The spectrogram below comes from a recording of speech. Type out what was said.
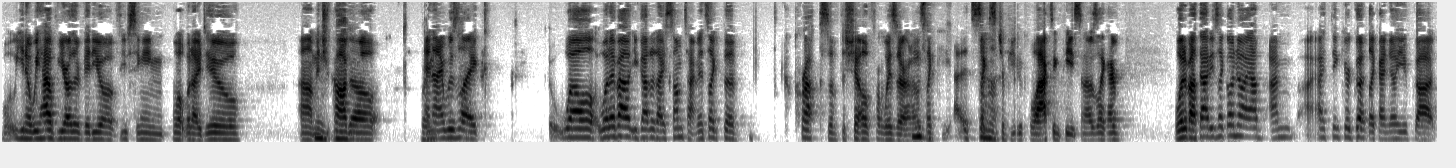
well, you know, we have your other video of you singing "What Would I Do" um, in Mhm. Chicago." Right. And I was like, "Well, what about you got to die sometime?" It's like the crux of the show for Whizzer. I was like, yeah, "It's like Uh-huh. such a beautiful acting piece," and I was like, "I." What about that? He's like, "Oh no, I'm, I'm I think you're good. Like, I know you've got.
